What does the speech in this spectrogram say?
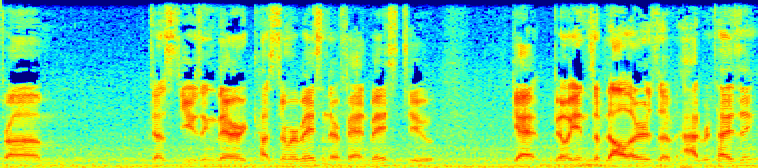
from just using their customer base and their fan base to get billions of dollars of advertising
